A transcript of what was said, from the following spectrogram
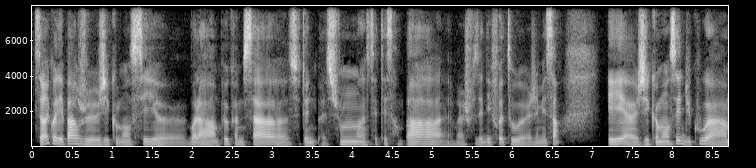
C'est vrai qu'au départ, j'ai commencé euh, voilà, un peu comme ça. Euh, c'était une passion, c'était sympa. Euh, je faisais des photos, j'aimais ça. Et j'ai commencé du coup à,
